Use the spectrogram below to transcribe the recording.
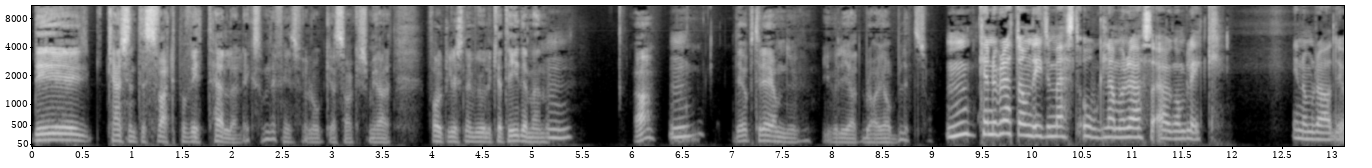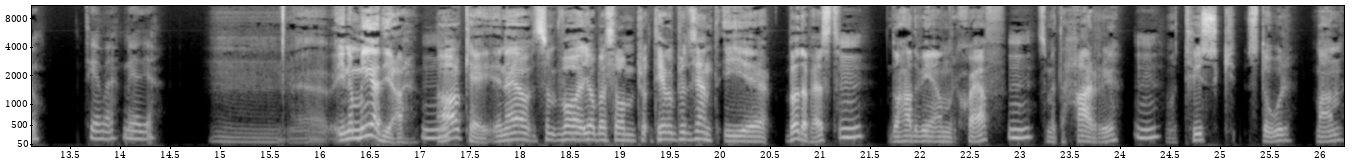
Det är kanske inte svart på vitt heller liksom. Det finns väl olika saker som gör att folk lyssnar vid olika tider men Mm. ja, Mm. det är upp till dig om du vill göra ett bra jobb lite så. Mm. Kan du berätta om ditt mest oglamorösa ögonblick inom radio, tv, media? Mm, eh, inom media? Mm. Ja, okej. När jag som var, jobbade som pro- tv-producent i eh, Budapest, Mm. då hade vi en chef Mm. som hette Harry, Mm. som var tysk, stor man,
